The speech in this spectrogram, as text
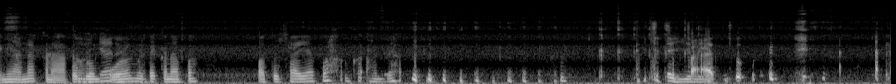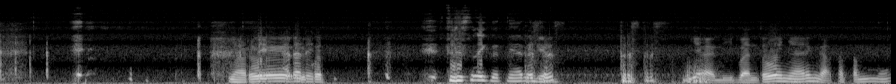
ini anak kenapa Taunya belum ada pulang? teh kenapa? Sepatu saya pak? Nggak ada. Jahil. sepatu. Nyari Nih, ada ikut. Terus ikut nyari Terus dia? terus. Terus terus. ya dibantuin nyari nggak ketemu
